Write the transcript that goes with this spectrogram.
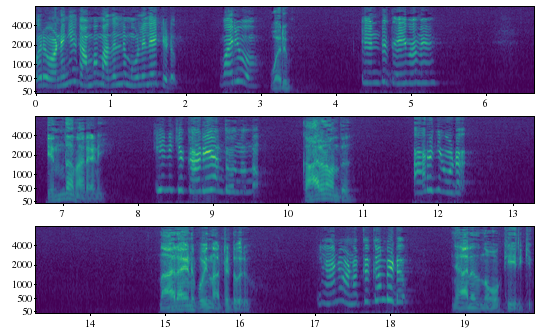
ഒരു ഉണങ്ങിയ കമ്പ് മതിലിന്റെ മുകളിലേക്ക് ഇടും വരുവോ? വരും. എന്റെ ദൈവമേ. എന്താ നാരായണി? എനിക്ക് കരയാൻ തോന്നുന്നു. കാരണം എന്ത് അറിഞ്ഞുകൂടാ. നാരായണി പോയി നട്ടിട്ട് വരൂ. ഞാൻ ഉണക്കക്കമ്പിടും ഞാനത് നോക്കിയിരിക്കും.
